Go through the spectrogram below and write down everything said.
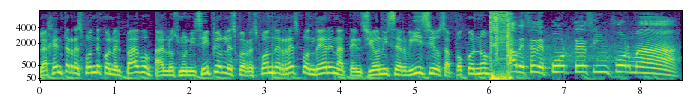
La gente responde con el pago. A los municipios les corresponde responder responder en atención y servicios, ¿a poco no? ABC Deportes informa.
